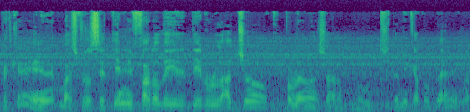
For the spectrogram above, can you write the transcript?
Perché? Ma scusa, se tieni il faro di, di rullaggio, che problema c'ha? Non ci dà mica problemi, no?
